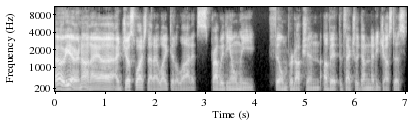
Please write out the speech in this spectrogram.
Oh yeah, or not. I uh, I just watched that. I liked it a lot. It's probably the only film production of it that's actually done any justice.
